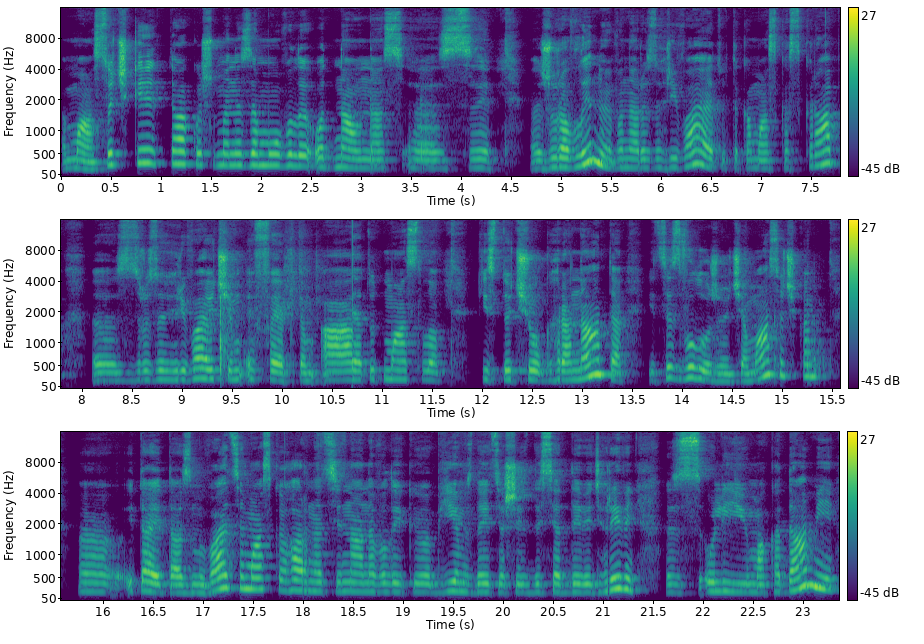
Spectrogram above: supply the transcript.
Масочки також в мене замовили. Одна у нас е, з журавлиною, вона розогріває. Тут така маска скраб з розогріваючим ефектом. А тут масло кісточок граната, і це зволожуюча масочка. Е, І та, і та змивається маска. Гарна ціна на великий об'єм, здається, 69 гривень з олією макадамії.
